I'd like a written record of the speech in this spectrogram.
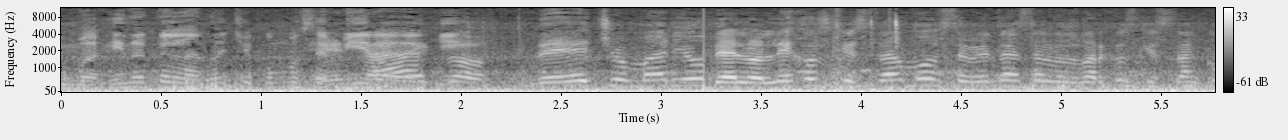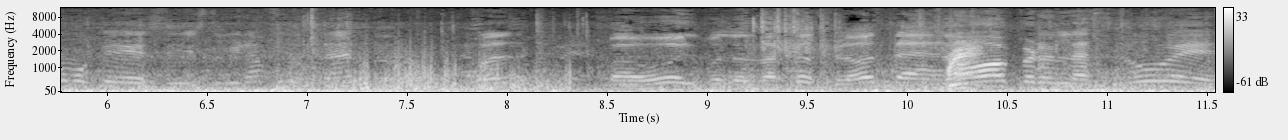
Imagínate en la noche cómo se mira de aquí. Exacto. De hecho, Mario, de lo lejos que estamos, se ven hasta los barcos que están como que si estuvieran flotando. Pues, Paul, pues los barcos flotan. No, pero en las nubes,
